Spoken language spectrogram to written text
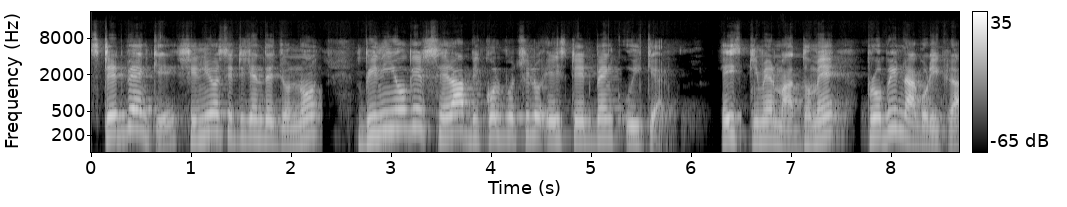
State ব্যাংকে সিনিয়র সিটিজেনদের জন্য বিনিয়োগের সেরা বিকল্প ছিল এই স্টেট ব্যাংক উই কেয়ার এই স্কিমের মাধ্যমে প্রবীণ নাগরিকরা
